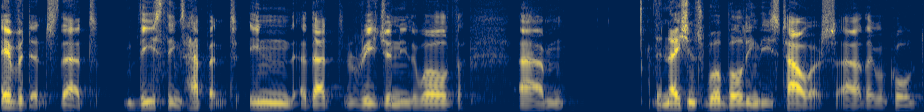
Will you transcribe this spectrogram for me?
evidence that these things happened in that region in the world. Um, the nations were building these towers. Uh, they were called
